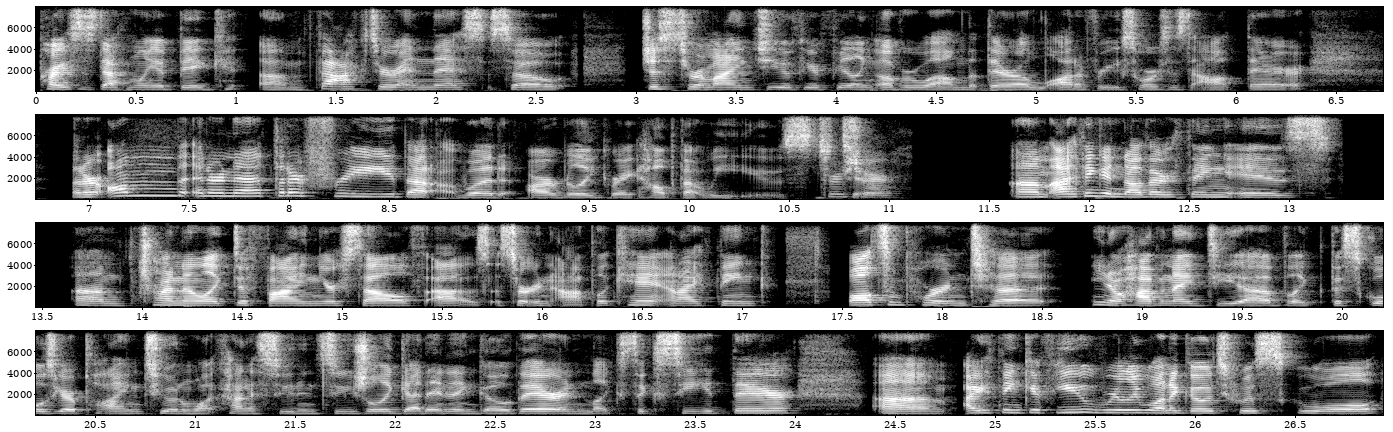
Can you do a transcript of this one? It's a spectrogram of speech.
price is definitely a big um, factor in this so just to remind you if you're feeling overwhelmed that there are a lot of resources out there that are on the internet that are free that would are really great help that we used For too. sure. Um, I think another thing is um, trying to like define yourself as a certain applicant, and I think while it's important to you know have an idea of like the schools you're applying to and what kind of students usually get in and go there and like succeed there, um, I think if you really want to go to a school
